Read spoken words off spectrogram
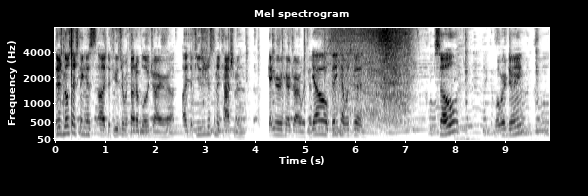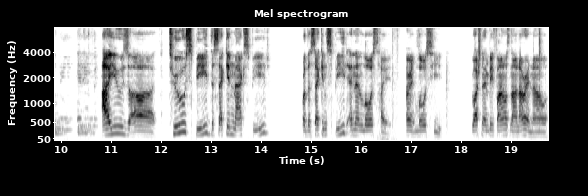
There's no such thing as a diffuser without a blow dryer. A diffuser is just an attachment. Get your hair dryer with it. Yo, Big Head, what's good? So, what we're doing, I use uh two speed, the second max speed, or the second speed, and then lowest height. All right, lowest heat. You watching the NBA Finals? Nah, not right now.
